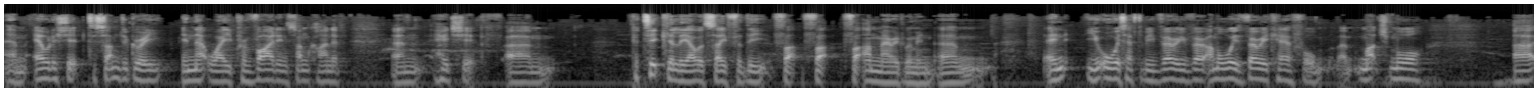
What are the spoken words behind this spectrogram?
um, eldership to some degree in that way, providing some kind of um, headship, um, particularly I would say for, the, for, for, for unmarried women. Um, and you always have to be very, very, I'm always very careful, uh, much more uh,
